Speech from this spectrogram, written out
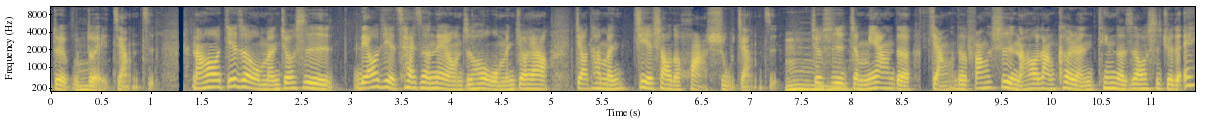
对不对？这样子。然后接着我们就是了解菜色内容之后，我们就要教他们介绍的话术，这样子，嗯，就是怎么样的讲的方式，然后让客人听了之后是觉得哎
